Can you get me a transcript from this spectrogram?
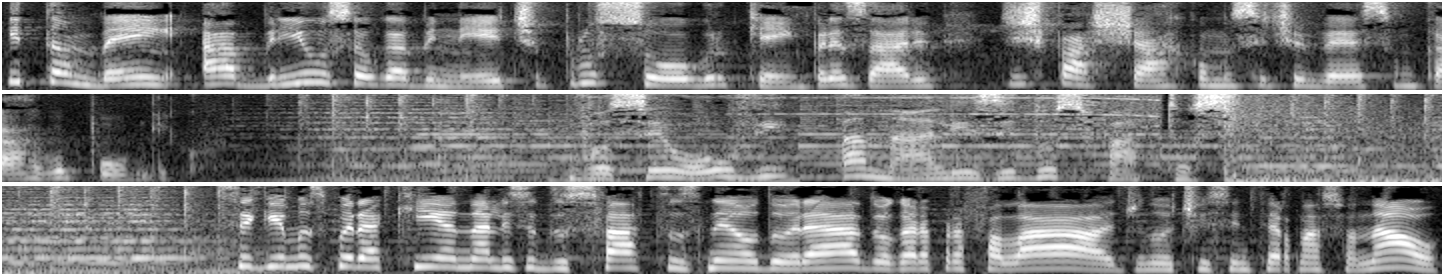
e também abriu seu gabinete para o sogro, que é empresário, despachar como se tivesse um cargo público. Você ouve Análise dos Fatos. Seguimos por aqui, Análise dos Fatos, né, Eldorado. Agora para falar de notícia internacional.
